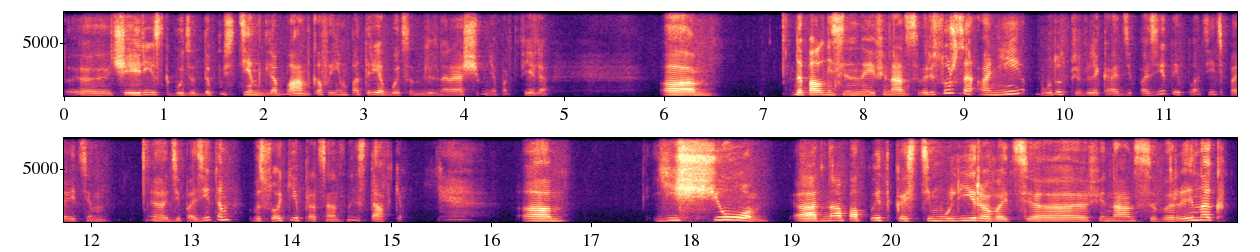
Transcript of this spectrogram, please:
э, чей риск будет допустим для банков, и им потребуется для наращивания портфеля дополнительные финансовые ресурсы, они будут привлекать депозиты и платить по этим депозитам высокие процентные ставки. Еще одна попытка стимулировать финансовый рынок –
